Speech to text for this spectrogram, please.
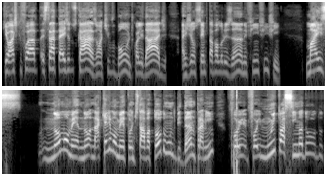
Que eu acho que foi a estratégia dos caras, um ativo bom, de qualidade, a região sempre está valorizando, enfim, enfim, enfim. Mas no momento, no, naquele momento onde estava todo mundo bidando, para mim foi, foi muito acima do, do,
